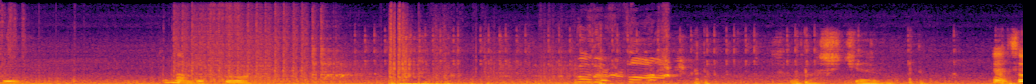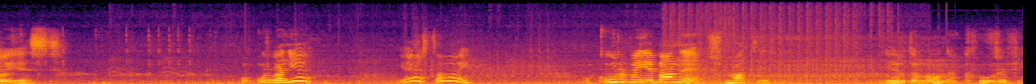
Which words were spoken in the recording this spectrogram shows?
Co tam do wpływu? Kurwa ścierwo. E, co jest? O kurwa nie! Nie, stawaj! O kurwy jebane! Szmaty! Pierdolone, kurwy.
